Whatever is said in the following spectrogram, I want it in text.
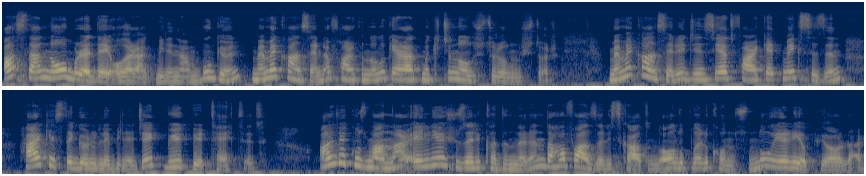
Aslen Nobra Day olarak bilinen bu gün meme kanserine farkındalık yaratmak için oluşturulmuştur. Meme kanseri cinsiyet fark etmeksizin herkeste görülebilecek büyük bir tehdit. Ancak uzmanlar 50 yaş üzeri kadınların daha fazla risk altında oldukları konusunda uyarı yapıyorlar.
